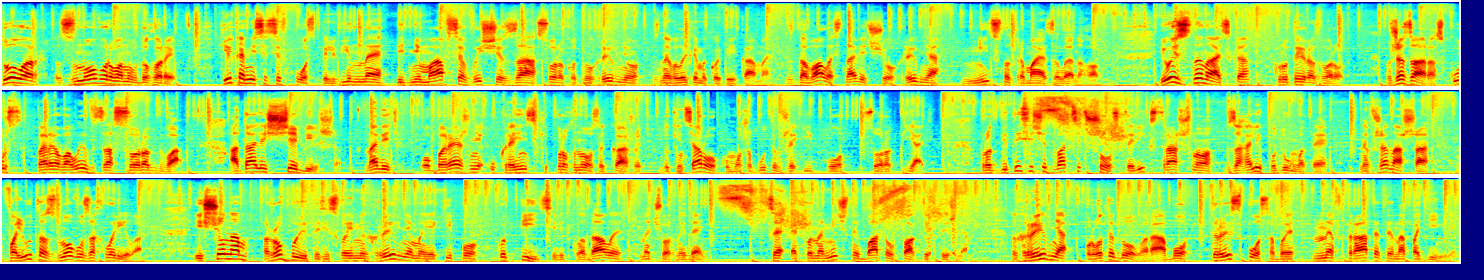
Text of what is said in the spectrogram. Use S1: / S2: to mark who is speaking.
S1: Долар знову рванув догори. Кілька місяців поспіль він не піднімався вище за 41 гривню з невеликими копійками. Здавалось навіть, що гривня міцно тримає зеленого. І ось зненацька крутий розворот. Вже зараз курс перевалив за 42, а далі ще більше. Навіть обережні українські прогнози кажуть, до кінця року може бути вже і по 45. Про 2026 рік страшно взагалі подумати, невже наша валюта знову захворіла? І що нам робити зі своїми гривнями, які по копійці відкладали на чорний день? Це економічний батл фактів тижня. Гривня проти долара або три способи не втратити на падінні.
